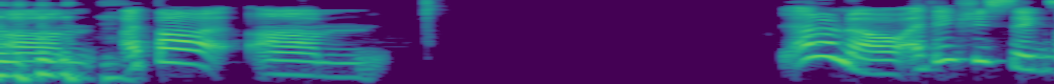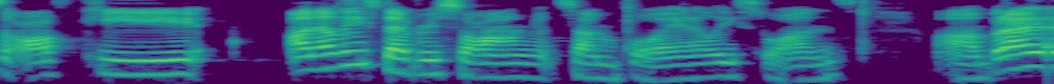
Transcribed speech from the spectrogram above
um, I thought um, know. I think she sings off key on at least every song at some point, at least once. Um, but I,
